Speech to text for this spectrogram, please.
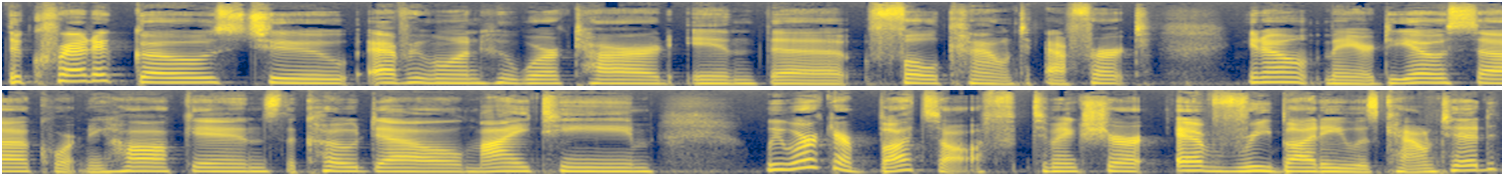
the credit goes to everyone who worked hard in the full count effort. You know, Mayor Diosa, Courtney Hawkins, the Codell, my team. We worked our butts off to make sure everybody was counted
